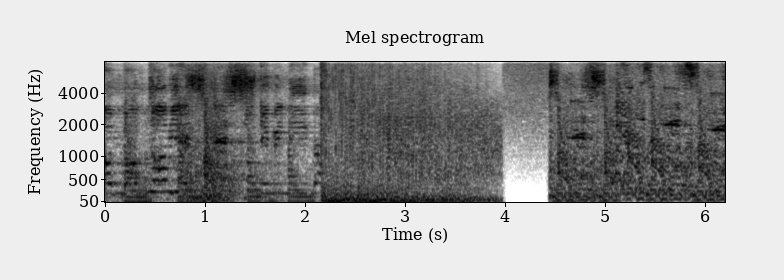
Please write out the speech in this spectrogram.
dum dum dum yes yes dibbity dum Sorry, sorry, sorry,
